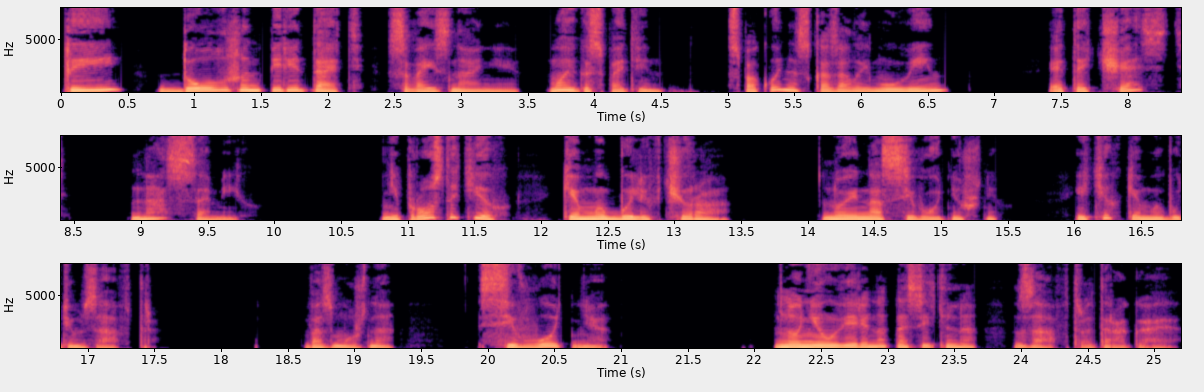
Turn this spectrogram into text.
Ты должен передать свои знания, мой господин, — спокойно сказала ему Уин. Это часть нас самих. Не просто тех, кем мы были вчера, но и нас сегодняшних, и тех, кем мы будем завтра. Возможно, сегодня, но не уверен относительно завтра, дорогая.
